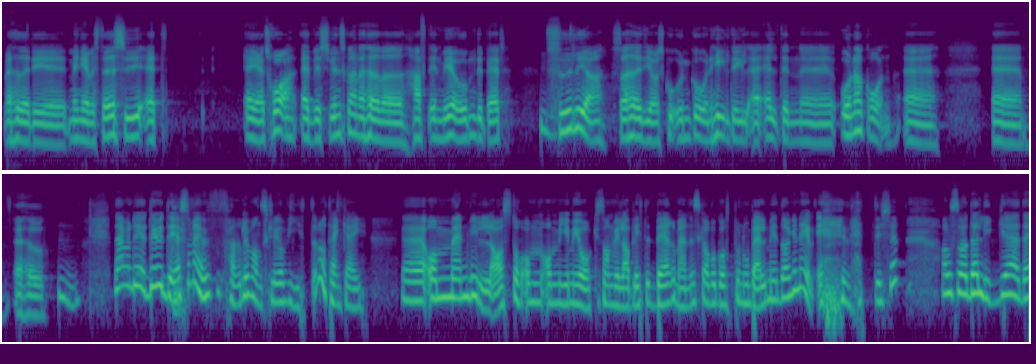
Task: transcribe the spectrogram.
hvad hedder det? Men jeg vil stadig sige, at, at jeg tror, at hvis svenskerne havde været, haft en mere åben debat mm. tidligere, så havde de også kunne undgå en hel del af al den øh, undergrund af, af, af had. Mm. Nej, men det, det er jo det som er jo forfærdelig vanskelig at vite, da, tenker jeg. Uh, om, en ville stå, om, om Jimmy Åkesson ville ha blitt et bedre menneske av å gått på Nobelmiddagen, jeg, jeg vet ikke. Altså, der ligger, det,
